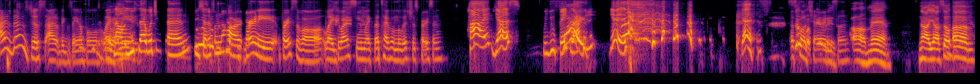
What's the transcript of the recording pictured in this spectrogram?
I that was just out of example. Like no, I mean, you said what you said. You said it from the heart. Bernie. First of all, like, do I seem like that type of malicious person? Hi, yes. When you fake Why? laughing, yes, yes. That's Super called charity, feelings. son. Oh man. No, yeah. So um,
